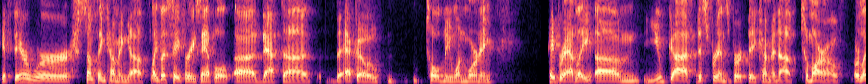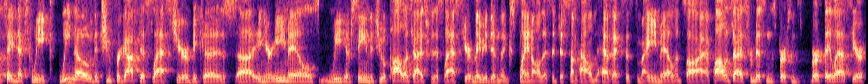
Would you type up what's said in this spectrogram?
if there were something coming up like let's say for example uh that uh the echo told me one morning hey bradley um you've got this friend's birthday coming up tomorrow or let's say next week. We know that you forgot this last year because uh, in your emails we have seen that you apologized for this last year. Maybe it didn't explain all this. It just somehow has access to my email and saw i apologize for missing this person's birthday last year.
